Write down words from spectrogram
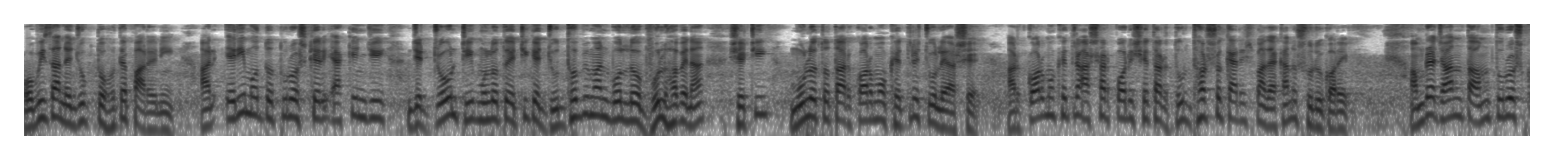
অভিযানে যুক্ত হতে পারেনি। আর এরই মধ্যে তুরস্কের এক ইঞ্চি যে ড্রোনটি মূলত এটিকে যুদ্ধবিমান বললেও ভুল হবে না, সেটি মূলত তার কর্মক্ষেত্রে চলে আসে। আর কর্মক্ষেত্রে আসার পরই সে তার দুর্ধর্ষ ক্যারিশমা দেখানো শুরু করে। আমরা জানতাম তুরস্ক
